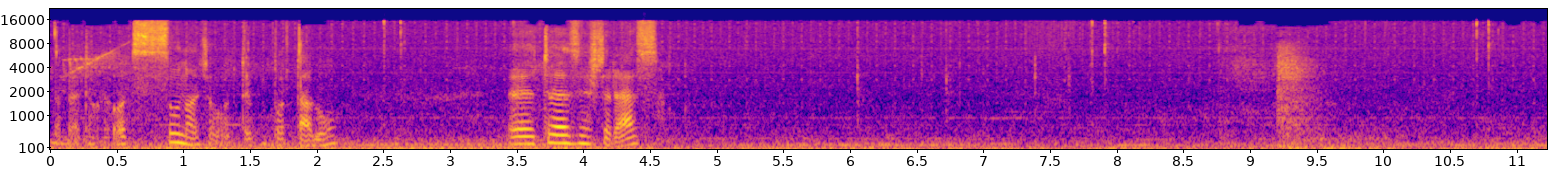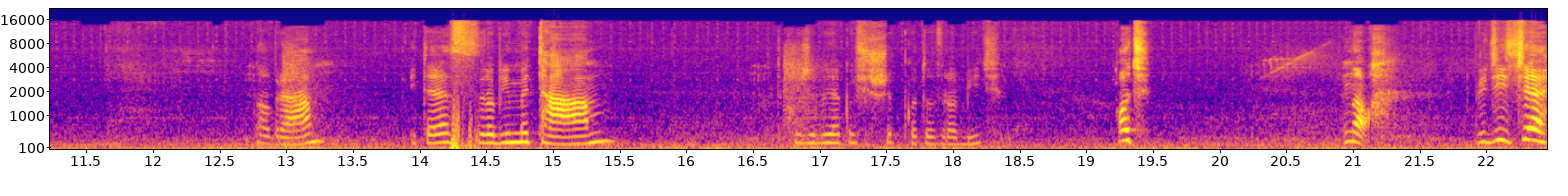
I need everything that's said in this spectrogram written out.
Dobra, trochę odsunąć od tego portalu. E, teraz jeszcze raz. Dobra. I teraz zrobimy tam. Tylko żeby jakoś szybko to zrobić. Chodź! No. Widzicie?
